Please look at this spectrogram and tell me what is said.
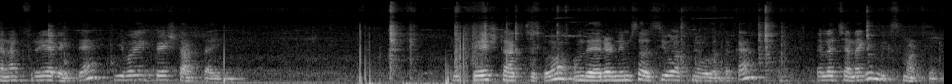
ಚೆನ್ನಾಗಿ ಫ್ರೈ ಆಗೈತೆ. ಇವಾಗ ಈಗ ಪೇಸ್ಟ್ ಹಾಕ್ತಾ ಇದ್ದೀನಿ. ಈ ಪೇಸ್ಟ್ ಹಾಕ್ಬಿಟ್ಟು ಒಂದು ಎರಡು ನಿಮಿಷ ಹಸಿ ವಾಸನೆ ಹೋಗೋ ತನಕ ಎಲ್ಲ ಚೆನ್ನಾಗಿ ಮಿಕ್ಸ್ ಮಾಡ್ತೀನಿ.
